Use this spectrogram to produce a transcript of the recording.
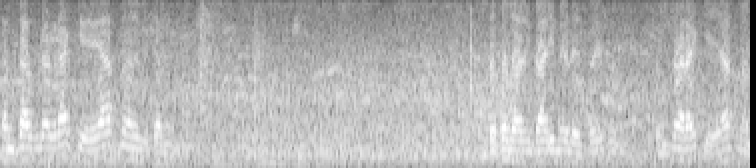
ક્ષમતા પૂર્વક રાખીએ આત્મા આત્માનું વિટામિન તો ગાડી મેળે તો ક્ષમતા રાખીએ આત્મા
